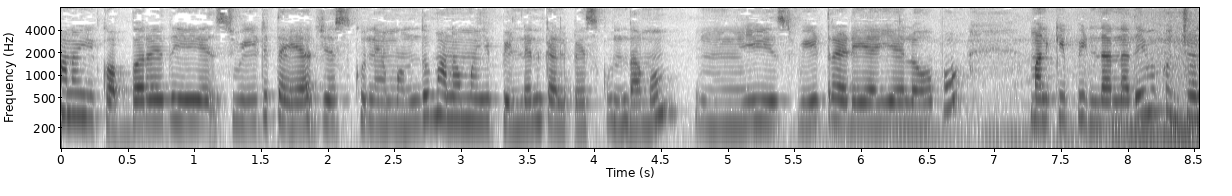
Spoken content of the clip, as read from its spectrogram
మనం ఈ కొబ్బరిది స్వీట్ తయారు చేసుకునే ముందు మనం ఈ పిండిని కలిపేసుకుందాము. ఈ స్వీట్ రెడీ అయ్యేలోపు మనకి పిండి అన్నది కొంచెం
